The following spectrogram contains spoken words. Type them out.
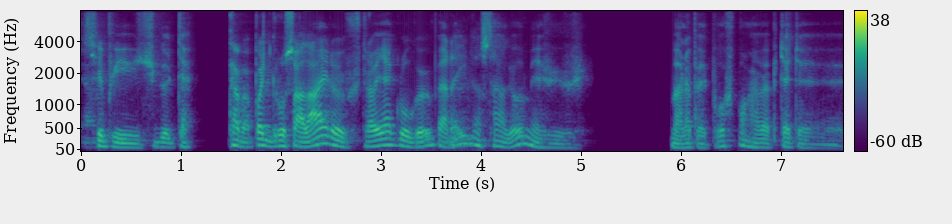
Tu sais, puis tu t'avais pas de gros salaire. là. Je travaillais à Kroger, pareil, dans ce temps-là, mais je, je me rappelle pas. Je pense que j'avais peut-être euh,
